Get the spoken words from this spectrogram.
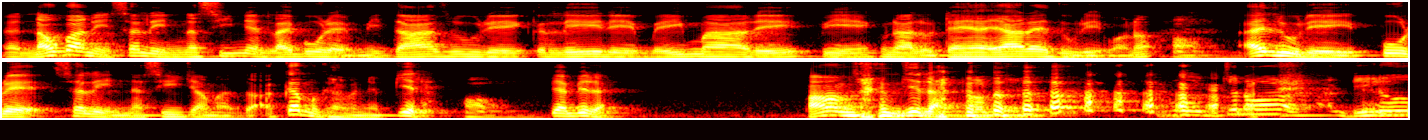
အဲနောက်ကနေဆက်လီနှစ်စီးနဲ့လိုက်ပို့တဲ့မိသားစုတွေကလေးတွေမိန်းမတွေပြီးရင်ခုနလိုဒဏ်ရာရတဲ့သူတွေပေါ့နော်ဟုတ်အဲ့လူတွေပို့တဲ့ဆက်လီနှစ်စီးကြမှာသူအကက်မခံမနဲ့ပြစ်တာဟုတ်ပြန်ပြစ်တာဘာမှမဆိုင်ပြစ်တာဟုတ်တယ်ဟိုကျွန်တော်ဒီလို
